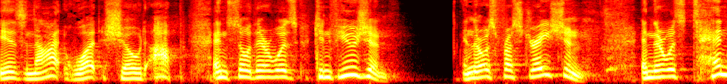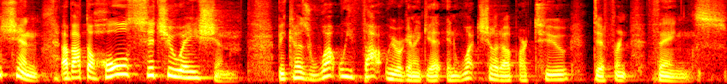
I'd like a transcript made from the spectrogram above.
is not what showed up. And so there was confusion. And there was frustration and there was tension about the whole situation because what we thought we were going to get and what showed up are two different things.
